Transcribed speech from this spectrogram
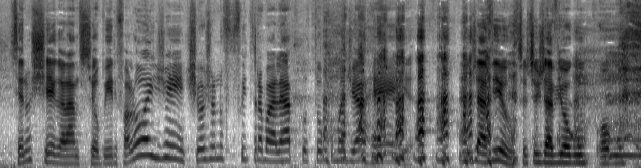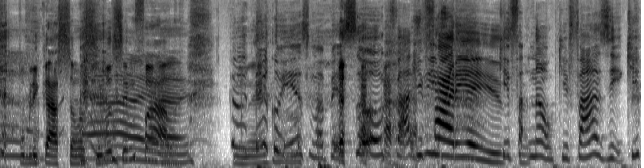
você não chega lá no seu banheiro e fala, oi gente, hoje eu não fui trabalhar porque eu tô com uma diarreia. Você já viu? Se você já viu algum, alguma publicação assim, você me Ai, fala. ai. Né? Eu conheço uma pessoa que faz Que isso. faria isso? Que fa- não, que faz que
